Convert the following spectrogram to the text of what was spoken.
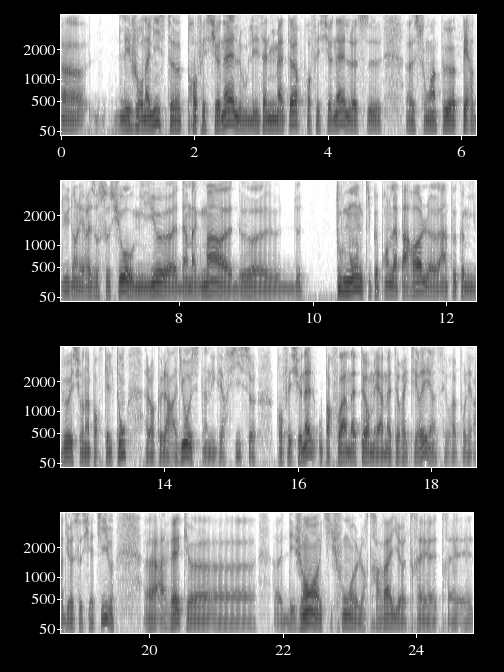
euh, les journalistes professionnels ou les animateurs professionnels se, euh, sont un peu perdus dans les réseaux sociaux au milieu euh, d'un magma de, de tout le monde qui peut prendre la parole euh, un peu comme il veut et sur n'importe quel ton, alors que la radio, c'est un exercice euh, professionnel, ou parfois amateur, mais amateur éclairé, hein, c'est vrai pour les radios associatives, euh, avec des gens qui font leur travail très, très,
